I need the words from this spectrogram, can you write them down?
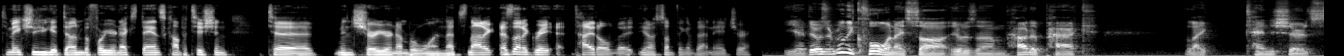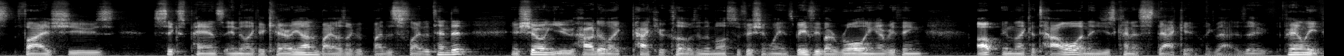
to make sure you get done before your next dance competition to ensure you're number one. That's not a that's not a great title, but you know something of that nature. Yeah, there was a really cool one I saw. It was um how to pack like ten shirts, five shoes, six pants into like a carry-on by I was like by this flight attendant and showing you how to like pack your clothes in the most efficient way. It's basically by rolling everything up in like a towel and then you just kind of stack it like that. It's apparently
